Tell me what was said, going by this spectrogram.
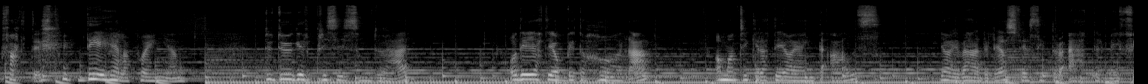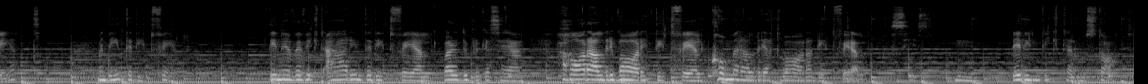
faktiskt. Det är hela poängen. Du duger precis som du är. Och det är jättejobbigt att höra om man tycker att det gör jag inte alls. Jag är värdelös för jag sitter och äter mig fet. Men det är inte ditt fel. Din övervikt är inte ditt fel. Vad är det du brukar säga? Har aldrig varit ditt fel, kommer aldrig att vara ditt fel. Precis. Mm. Det är din vikttermostat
